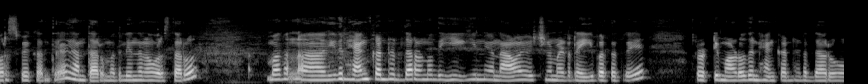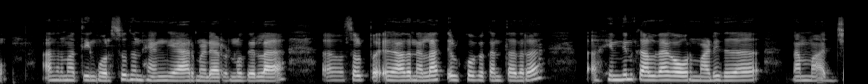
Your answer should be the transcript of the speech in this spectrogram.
ಒರೆಸ್ಬೇಕಂತೇಳಿ ಅಂತಾರೆ. ಮೊದಲಿಂದನೂ ಒರೆಸ್ತಾರೋ. ಮೊದಲು ಇದನ್ನು ಹೆಂಗೆ ಕಂಡು ಹಿಡ್ದಾರ ಅನ್ನೋದು ಈಗಿನ ನಾವೇ ಯೋಚನೆ ಮಾಡಿದ್ರೆ ಈಗ ಬರ್ತದೆ ರೀ ರೊಟ್ಟಿ ಮಾಡೋದನ್ನು ಹೆಂಗೆ ಕಂಡು ಹಿಡ್ದಾರೋ? ಅಂದ್ರೆ ಮತ್ತು ಹಿಂಗೆ ಒರ್ಸೋದನ್ನು ಹೆಂಗೆ ಯಾರು ಮಾಡ್ಯಾರ ಅನ್ನೋದೆಲ್ಲ ಸ್ವಲ್ಪ, ಅದನ್ನೆಲ್ಲ ತಿಳ್ಕೊಬೇಕಂತಂದ್ರೆ ಹಿಂದಿನ ಕಾಲ್ದಾಗ ಅವ್ರು ಮಾಡಿದ ನಮ್ಮ ಅಜ್ಜ,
